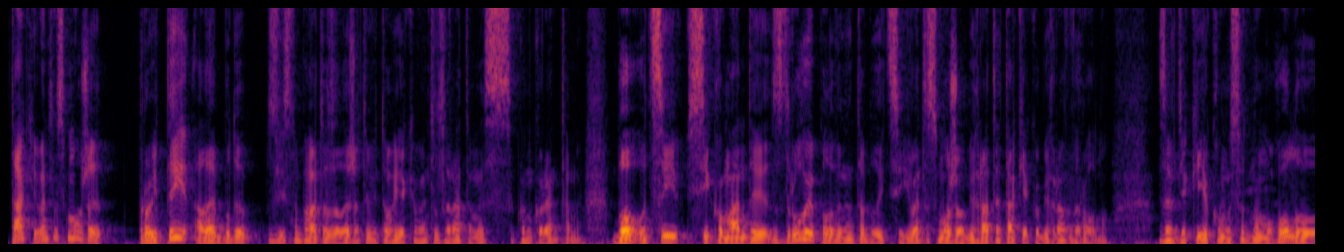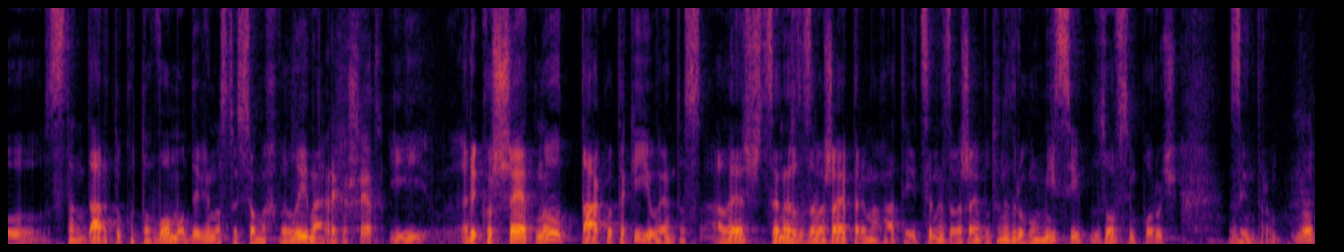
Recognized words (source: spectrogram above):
Так, Ювентус може пройти, але буде, звісно, багато залежати від того, як Ювентус гратиме з конкурентами. Бо оці всі команди з другої половини таблиці Ювентус може обіграти так, як обіграв Верону. Завдяки якомусь одному голу, стандарту, кутовому, 97 хвилина. Рикошет. І рикошет. Ну так, отакий Ювентус. Але ж це не заважає перемагати. І це не заважає бути на другому місці зовсім поруч з Інтером. Ну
